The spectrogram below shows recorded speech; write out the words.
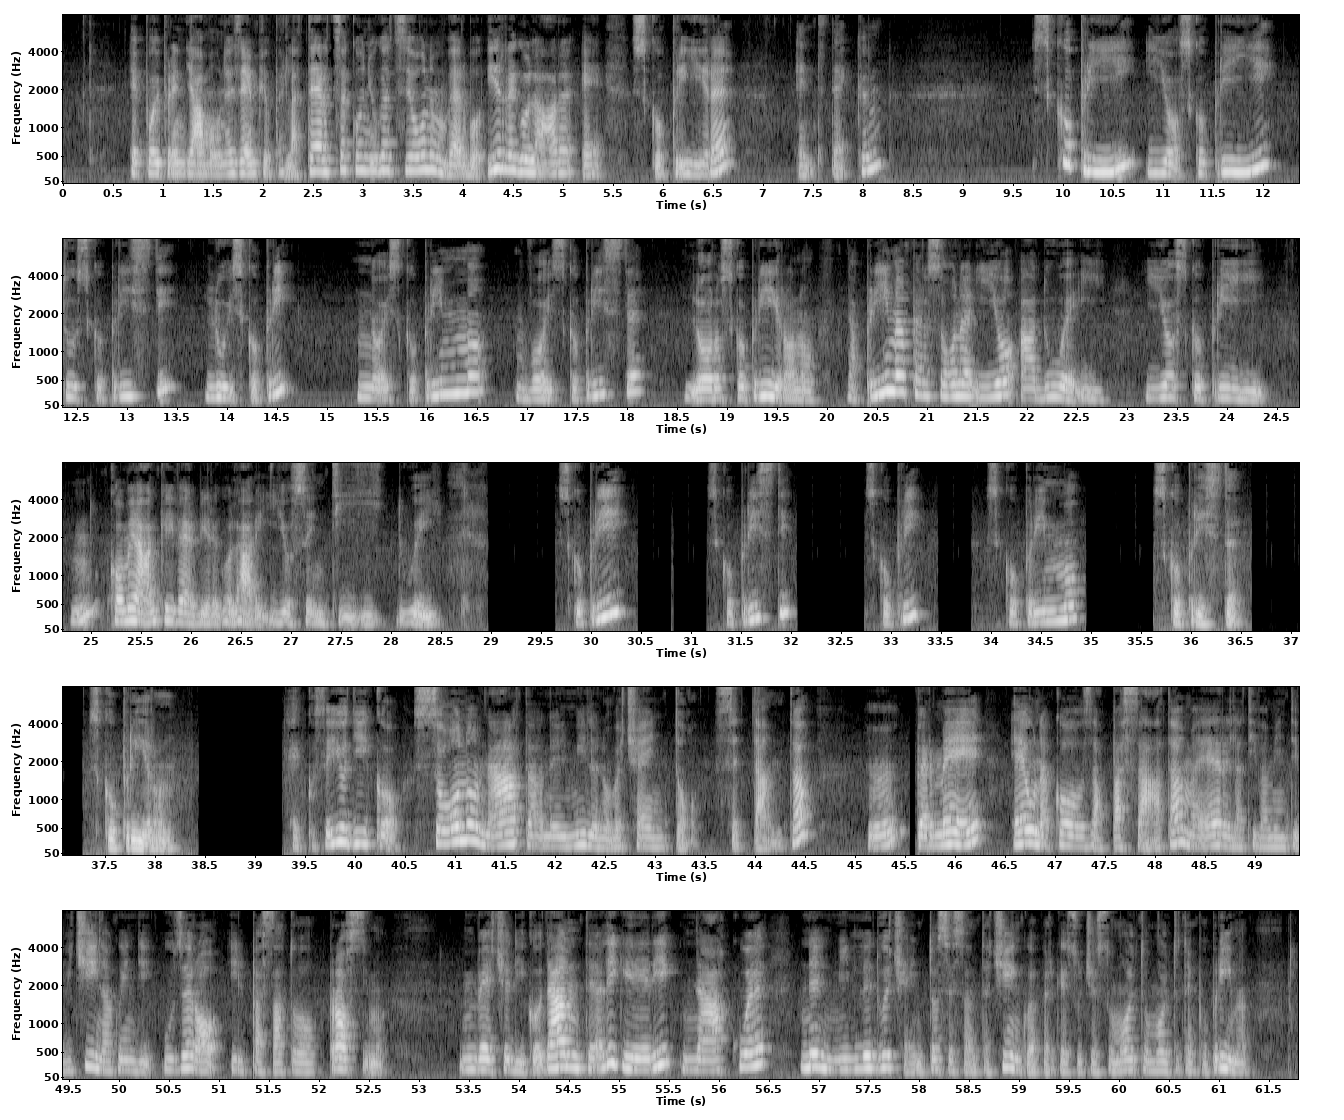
E poi prendiamo un esempio per la terza coniugazione, un verbo irregolare è scoprire, entdecken. Scoprì, io scoprii, tu scopristi, lui scoprì, noi scoprimmo, voi scopriste, loro scoprirono. La prima persona io ha due i, io scoprii, Mm? come anche i verbi regolari. Io sentii, due i. Scoprì, scopristi, scoprì, scoprimmo, scopriste, scoprirono. Ecco, se io dico sono nata nel 1970, eh, per me è una cosa passata, ma è relativamente vicina, quindi userò il passato prossimo. Invece dico Dante Alighieri nacque nel 1265 perché è successo molto molto tempo prima.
